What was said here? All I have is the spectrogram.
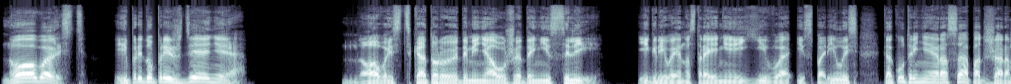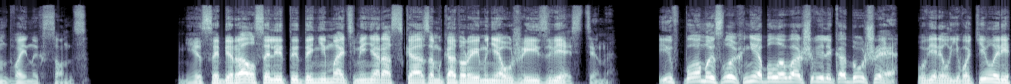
«Новость и предупреждение!» «Новость, которую до меня уже донесли!» Игривое настроение Ива испарилось, как утренняя роса под жаром двойных солнц. «Не собирался ли ты донимать меня рассказом, который мне уже известен?» «И в помыслах не было, ваше великодушие!» — уверил его Киллари,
